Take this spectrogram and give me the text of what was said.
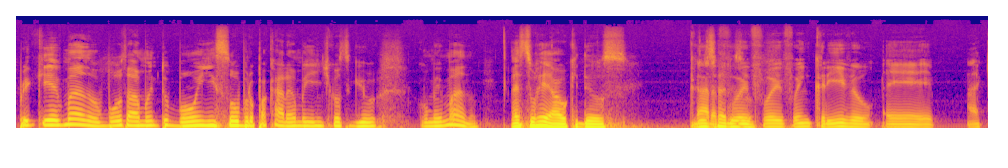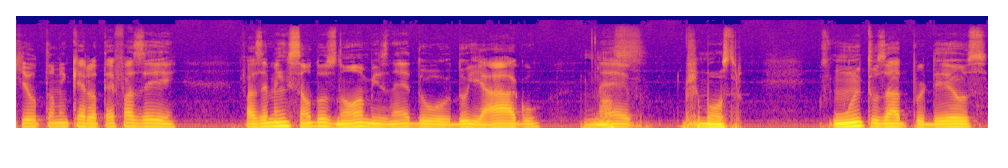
Porque, mano, o bolo tava muito bom e sobrou pra caramba e a gente conseguiu comer, mano. É surreal que Deus. Deus Cara, foi, foi, foi incrível. É, aqui eu também quero até fazer fazer menção dos nomes, né? Do, do Iago, né? Nossa, bicho monstro. muito usado por Deus.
